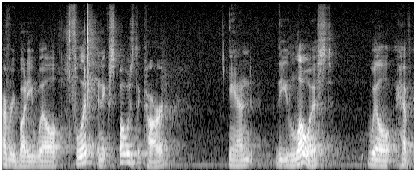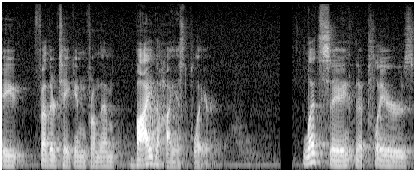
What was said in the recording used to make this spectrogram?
everybody will flip and expose the card, and the lowest will have a feather taken from them by the highest player. Let's say that players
